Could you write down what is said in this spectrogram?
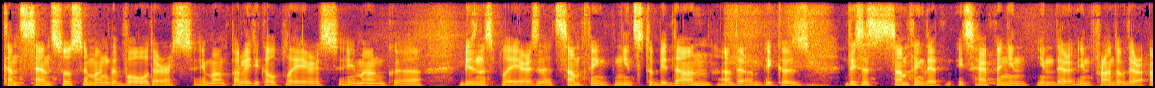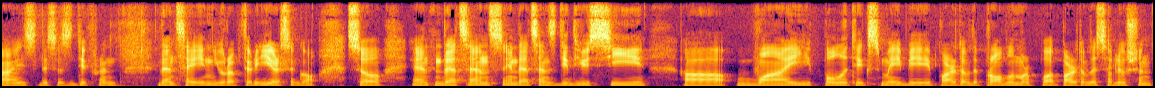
consensus among the voters, among political players, among uh, business players that something needs to be done? Other, because this is something that is happening in their in front of their eyes. This is different than say in Europe 30 years ago. So, and in that sense, in that sense, did you see? Uh, why politics may be part of the problem or part of the solution.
